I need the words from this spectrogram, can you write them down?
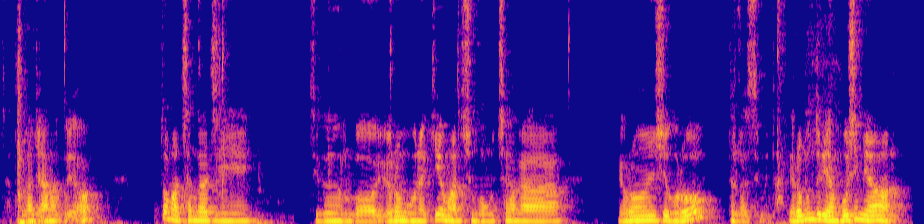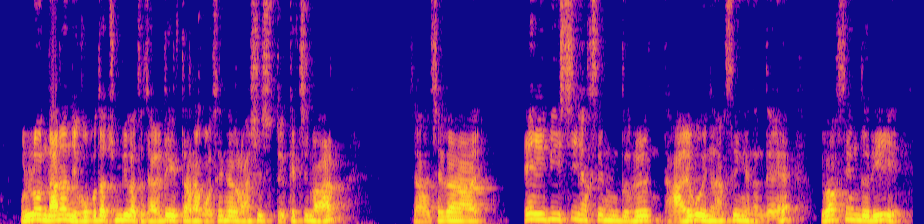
자, 들어가지 않았고요. 또 마찬가지 지금 뭐 이런 부분에 끼어 맞춤 공차가 이런 식으로 들어갔습니다. 여러분들이 한번 보시면 물론 나는 이거보다 준비가 더잘돼 있다라고 생각을 하실 수도 있겠지만 자 제가 A, B, C 학생들을 다 알고 있는 학생이었는데 이 학생들이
